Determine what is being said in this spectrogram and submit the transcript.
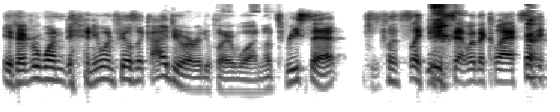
if everyone anyone feels like i do already player one let's reset let's like reset with a classic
